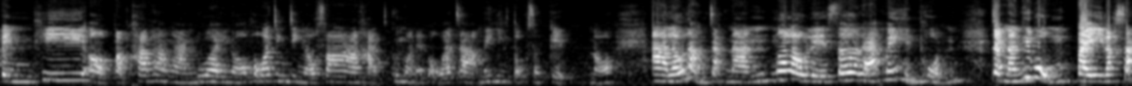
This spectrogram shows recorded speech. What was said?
เป็นที่เอ่อปรับค่าพลังงานด้วยเนาะเพราะว่าจริง ๆ แล้วฝ้าค่ะ คุณหมอแนทบอกว่าจะไม่ยิงตกสะเก็ดเนาะอ่าแล้วหลังจากนั้นเมื่อเราเลเซอร์และไม่เห็นผล จากนั้นพี่บุ๋มไปรักษา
